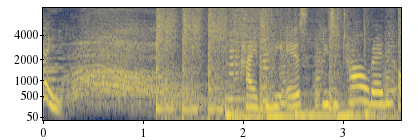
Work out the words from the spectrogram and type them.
Thai PBS Digital Radio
